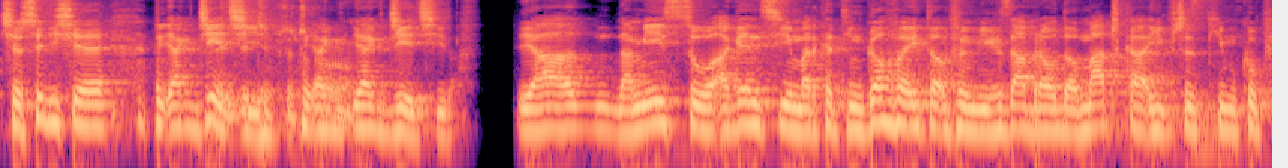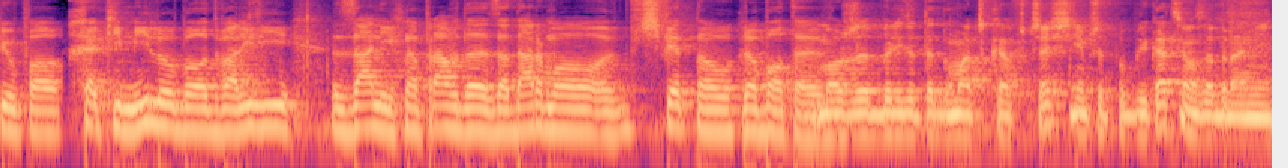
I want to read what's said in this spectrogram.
cieszyli się jak dzieci. jak, jak dzieci. Ja na miejscu agencji marketingowej to bym ich zabrał do Maczka i wszystkim kupił po Happy Mealu, bo odwalili za nich naprawdę za darmo świetną robotę. Może byli do tego maczka wcześniej, przed publikacją zabrani.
